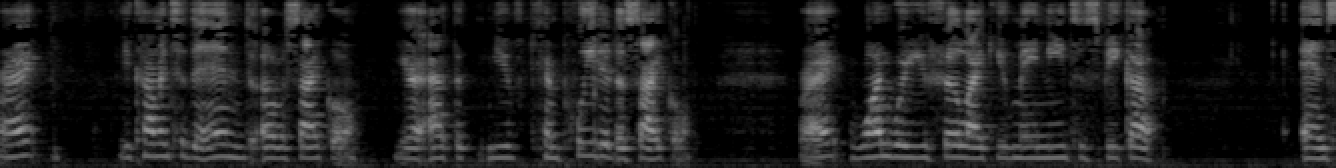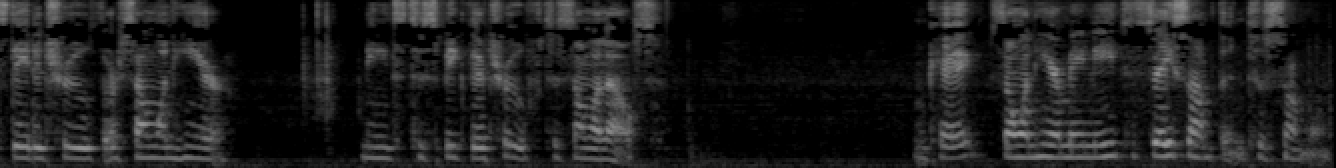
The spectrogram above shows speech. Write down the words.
Right? You're coming to the end of a cycle. You're at the, you've completed a cycle, right? One where you feel like you may need to speak up and state a truth or someone here needs to speak their truth to someone else. Okay? Someone here may need to say something to someone.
